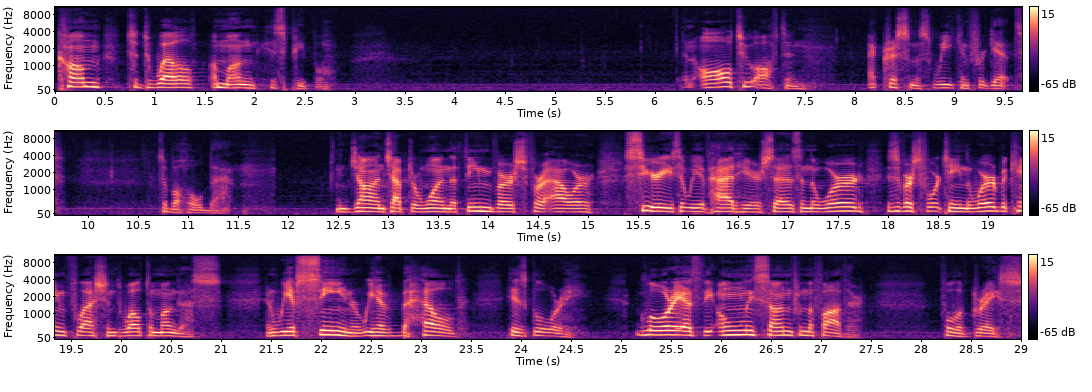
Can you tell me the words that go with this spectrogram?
come to dwell among his people. And all too often at Christmas, we can forget to behold that. In John chapter 1, the theme verse for our series that we have had here says, And the Word, this is verse 14, the Word became flesh and dwelt among us and we have seen or we have beheld his glory. Glory as the only Son from the Father, full of grace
